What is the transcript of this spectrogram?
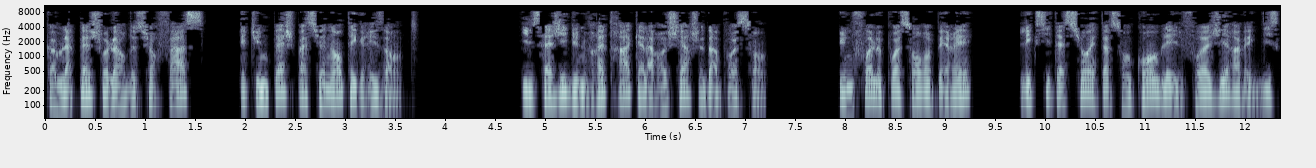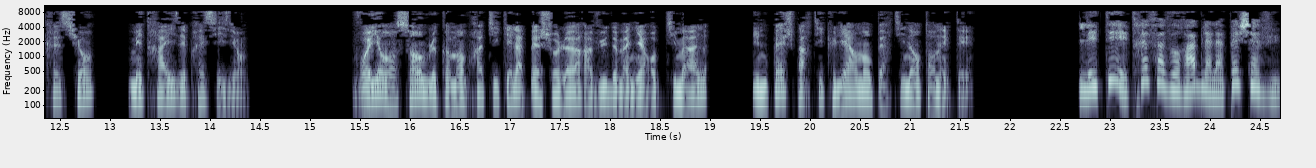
comme la pêche au leurre de surface, est une pêche passionnante et grisante. Il s'agit d'une vraie traque à la recherche d'un poisson. Une fois le poisson repéré, l'excitation est à son comble et il faut agir avec discrétion, maîtrise et précision. Voyons ensemble comment pratiquer la pêche au leurre à vue de manière optimale, une pêche particulièrement pertinente en été. L'été est très favorable à la pêche à vue.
